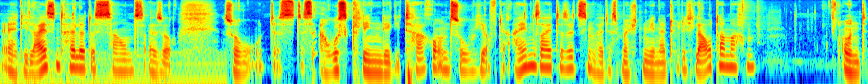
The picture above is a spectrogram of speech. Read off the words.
äh, äh, die leisen Teile des Sounds, also so das, das Ausklingen der Gitarre und so hier auf der einen Seite sitzen, weil das möchten wir natürlich lauter machen. Und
